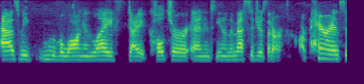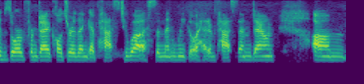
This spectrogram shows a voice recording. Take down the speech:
as we move along in life, diet culture and you know the messages that our our parents absorb from diet culture then get passed to us, and then we go ahead and pass them down. Um,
